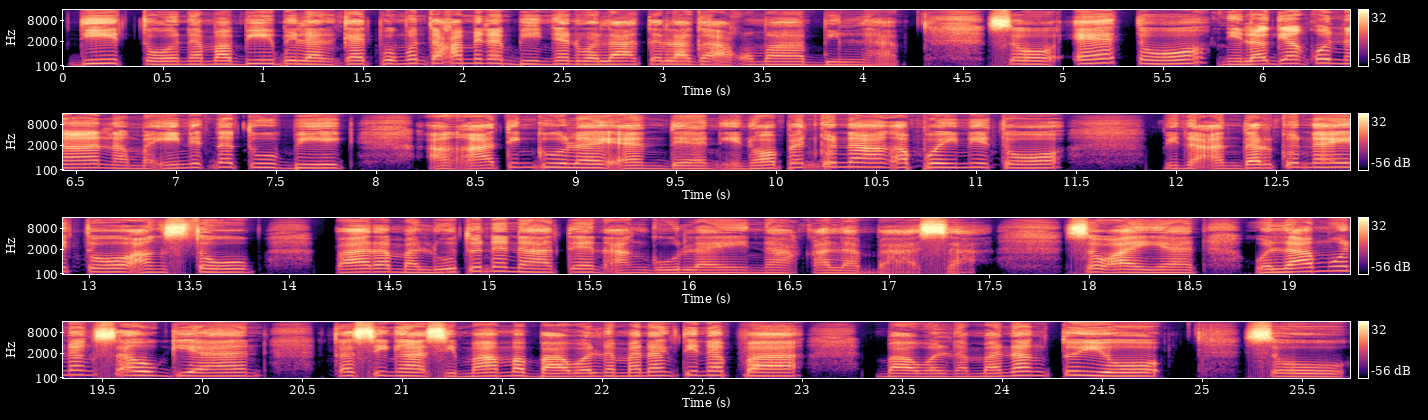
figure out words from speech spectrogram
dito na mabibilan. Kahit pumunta kami ng binyan, wala talaga ako mabilhan. So, eto, nilagyan ko na ng mainit na tubig ang ating gulay and then inopen ko na ang apoy nito. Pinaandar ko na ito ang stove para maluto na natin ang gulay na kalabasa. So ayan, wala munang sahog yan kasi nga si mama bawal naman ang tinapa, bawal naman ang tuyo. So,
